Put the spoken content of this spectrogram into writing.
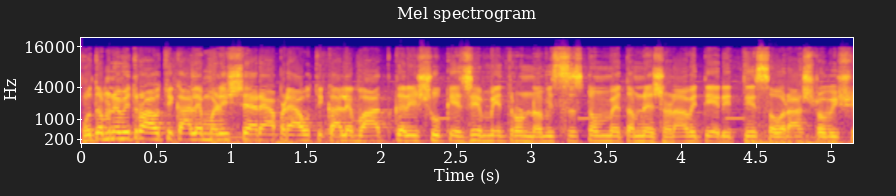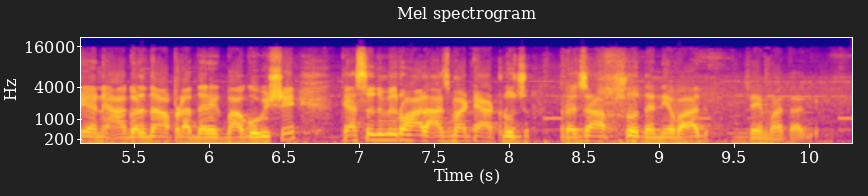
હું તમને મિત્રો આવતીકાલે મળીશ ત્યારે આપણે આવતીકાલે વાત કરીશું કે જે મિત્રો નવી સિસ્ટમ મેં તમને જણાવી તે રીતની સૌરાષ્ટ્ર વિશે અને આગળના આપણા દરેક ભાગો વિશે. ત્યાં સુધી મિત્રો હાલ આજ માટે આટલું જ. રજા આપશો. ધન્યવાદ. જય માતાજી.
